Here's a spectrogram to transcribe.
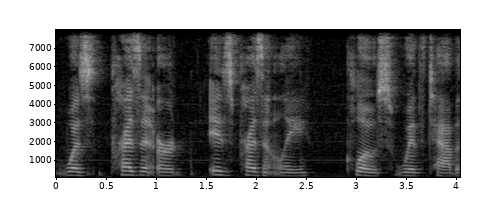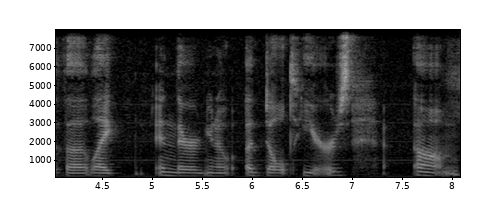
was present or is presently close with Tabitha, like in their you know adult years. Um,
